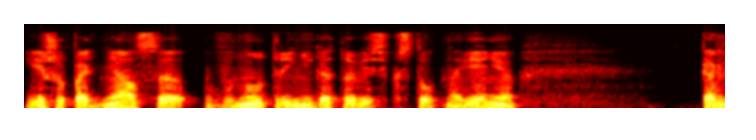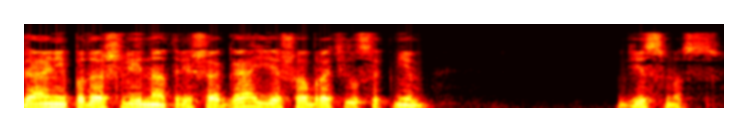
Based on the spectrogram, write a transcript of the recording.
Ешу поднялся, внутренне готовясь к столкновению. Когда они подошли на три шага, Ешу обратился к ним. Дисмос,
